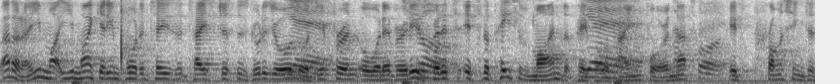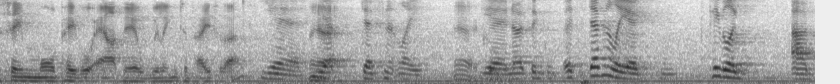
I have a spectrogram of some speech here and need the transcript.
I don't know, you might you might get imported teas that taste just as good as yours or different or whatever it is, Sure. but it's it's the peace of mind that people Yeah, are paying for and that's course. it's promising to see more people out there willing to pay for that. Yeah, Yeah. yeah, definitely. Yeah, cool. Yeah, no, it's a, it's definitely a, people are, are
